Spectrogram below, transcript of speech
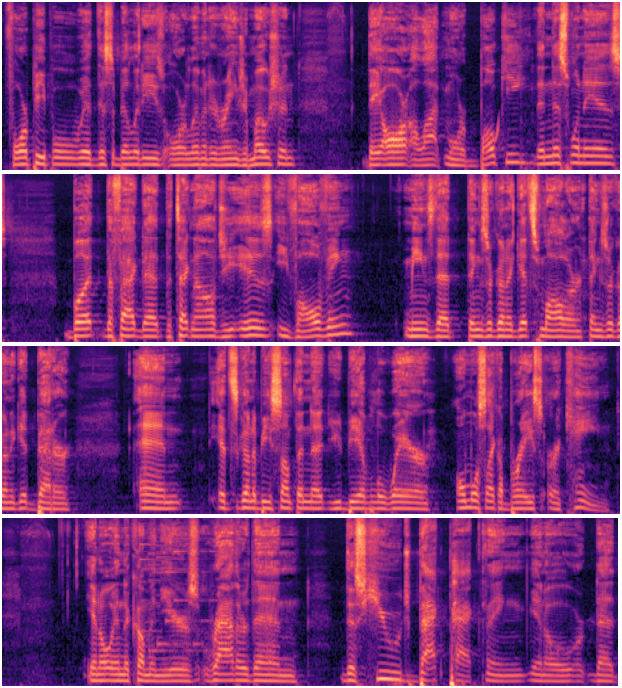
for people with disabilities or limited range of motion. They are a lot more bulky than this one is, but the fact that the technology is evolving means that things are going to get smaller, things are going to get better, and it's going to be something that you'd be able to wear almost like a brace or a cane, you know, in the coming years rather than this huge backpack thing, you know, that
